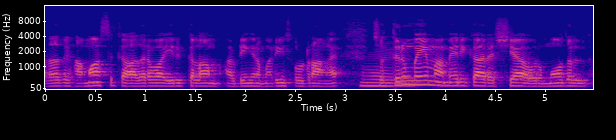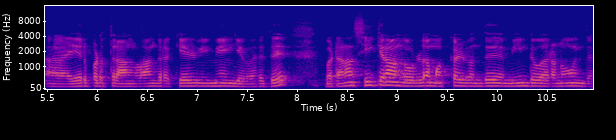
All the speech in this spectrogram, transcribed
அதாவது ஹமாஸுக்கு ஆதரவா இருக்கலாம் அப்படிங்கிற மாதிரியும் சொல்றாங்க ஸோ. திரும்பியும் அமெரிக்கா ரஷ்யா ஒரு மோதல் ஏற்படுத்துறாங்களாங்கிற கேள்வியுமே இங்கே வருது. பட் ஆனால் சீக்கிரம் அங்கே உள்ள மக்கள் வந்து மீண்டு வரணும் இந்த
